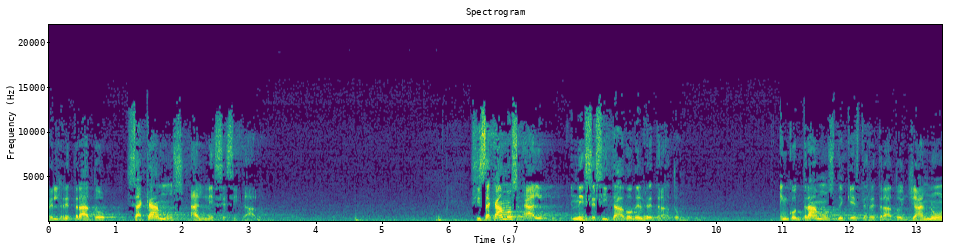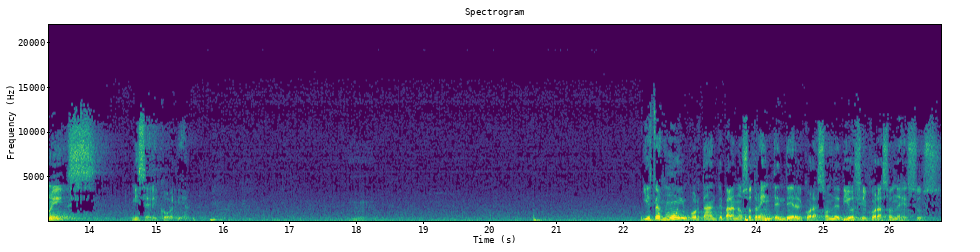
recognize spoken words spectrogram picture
el retrato sacamos al necesitado? Si sacamos al necesitado del retrato, encontramos de que este retrato ya no es misericordia. Y esto es muy importante para nosotros entender el corazón de Dios y el corazón de Jesús.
